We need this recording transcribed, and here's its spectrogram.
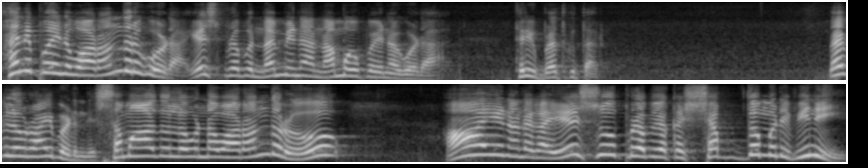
చనిపోయిన వారందరూ కూడా యేసు ప్రభు నమ్మినా నమ్మకపోయినా కూడా తిరిగి బ్రతుకుతారు. బైబిల్లో రాయబడింది సమాధుల్లో ఉన్న వారందరూ ఆయన అనగా యేసు ప్రభు యొక్క శబ్దముని విని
